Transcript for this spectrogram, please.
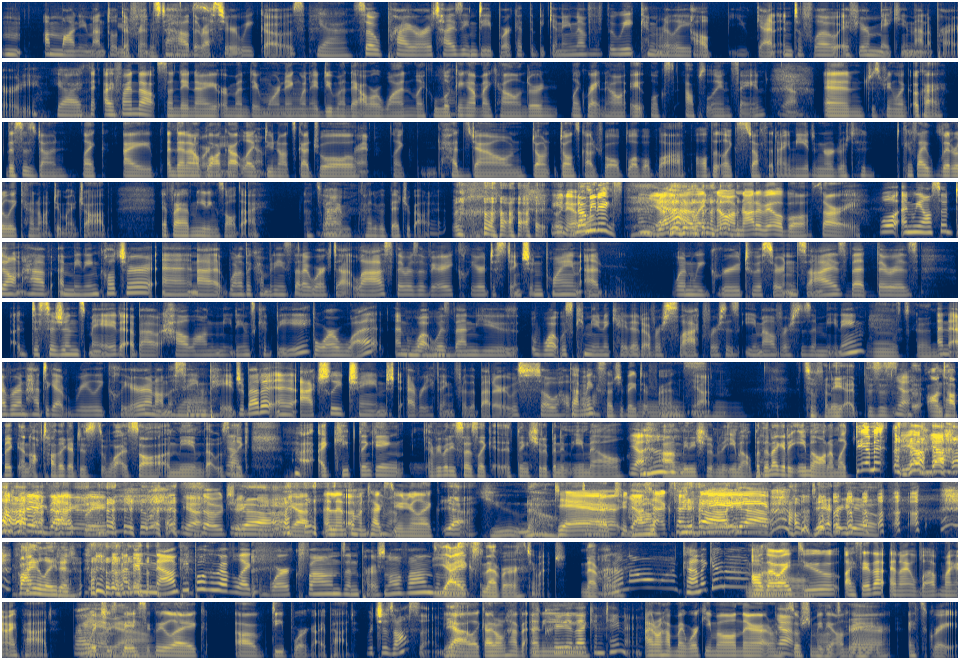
m- a monumental Huge difference to how the rest of your week goes. yeah So prioritizing deep work at the beginning of the week can really help you get into flow if you're making that a priority. Yeah, I think I find that Sunday night or Monday morning Mhm. when I do Monday hour one, like looking at my calendar and like right now it looks absolutely insane. Yeah. And just being like, okay, this is done. Like I and then I'll block out like yeah. do not schedule, Right. like heads down, don't don't schedule, blah blah blah. All the like stuff that I need in order to because I literally cannot do my job if I have meetings all day. That's why I'm kind of a bitch about it. you You know, know? no meetings. Yeah, like no, I'm not available. Sorry. Well, and we also don't have a meeting culture. And at one of the companies that I worked at last, there was a very clear distinction point at when we grew to a certain size that there is decisions made about how long meetings could be for what and what was Mhm. then used what was communicated over slack versus email versus a meeting Mm, that's good. and everyone had to get really clear and on the same page about it and it actually changed everything for the better it was so helpful That makes such a big difference. Yeah. Mhm. It's so funny. I, this is Yeah. uh, on topic and off topic. I just wa- I saw a meme that was Yeah. like, I, I keep thinking everybody says like a thing should have been an email. yeah Um, meeting should have been an email, but then I get an email and I'm like, damn it. Yeah. Yeah, exactly. It's- Yeah. so tricky Yeah. Yeah. And then someone texts you and you're like, yeah. You No. dare, Dare- to yeah. text Text me. me. Yeah. How dare you? Violated. I mean, now people who have like work phones and personal phones, I'm like, Yikes! never, too much. never. I don't know. I kind of get it. Although I do, I say that and I love my iPad, Right. which Oh, is yeah. basically like a deep work iPad. Which is awesome. Yeah. Yeah. like I don't have You've any, created that container. I don't have my work email on there. I don't Yeah. have social Oh, media that's on great. there. It's great.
